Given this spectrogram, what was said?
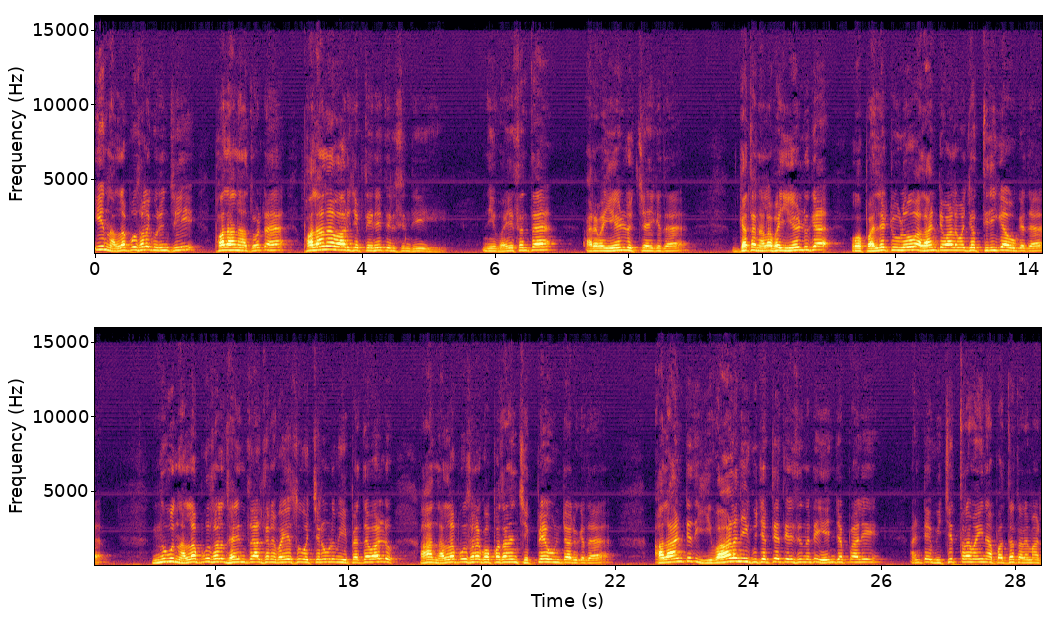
ఈ నల్లపూసల గురించి ఫలానా చోట ఫలానా వారు చెప్తేనే తెలిసింది. నీ వయసు అంతా అరవై ఏళ్ళు వచ్చాయి కదా. గత నలభై ఏళ్ళుగా ఓ పల్లెటూరులో అలాంటి వాళ్ళ మధ్య తిరిగావు కదా. నువ్వు నల్లపూసలు ధరించాల్సిన వయసు వచ్చినప్పుడు మీ పెద్దవాళ్ళు ఆ నల్లపూసల గొప్పతనం చెప్పే ఉంటారు కదా. అలాంటిది ఇవాళ నీకు చెప్తే తెలిసిందంటే ఏం చెప్పాలి? అంటే విచిత్రమైన పద్ధతి అనమాట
